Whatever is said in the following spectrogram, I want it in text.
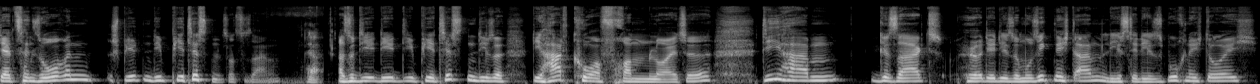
der Zensoren, spielten die Pietisten sozusagen. Ja. Also die, die, die Pietisten, diese, die Hardcore-frommen Leute, die haben gesagt, hör dir diese Musik nicht an, lies dir dieses Buch nicht durch,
